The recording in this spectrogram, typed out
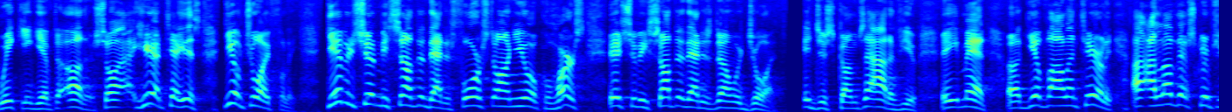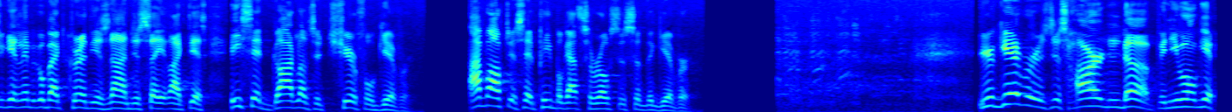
we can give to others. So uh, here I tell you this give joyfully. Giving shouldn't be something that is forced on you or coerced, it should be something that is done with joy. It just comes out of you. Amen. Uh, give voluntarily. I, I, love that scripture again. Let me go back to Corinthians 9 and just say it like this. He said, God loves a cheerful giver. I've often said people got cirrhosis of the giver. Your giver is just hardened up and you won't give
